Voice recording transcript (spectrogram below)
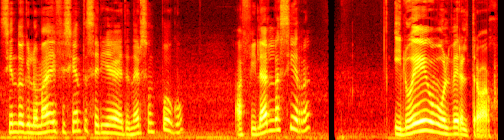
siendo que lo más eficiente sería detenerse un poco, afilar la sierra y luego volver al trabajo.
